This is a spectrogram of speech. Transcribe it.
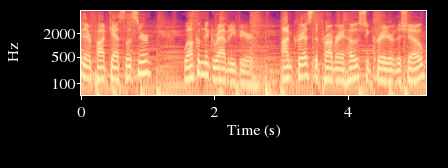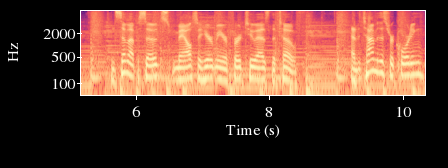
Hey there, podcast listener. Welcome to Gravity Beard. I'm Chris, the primary host and creator of the show. In some episodes, you may also hear me referred to as the Toph. At the time of this recording,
